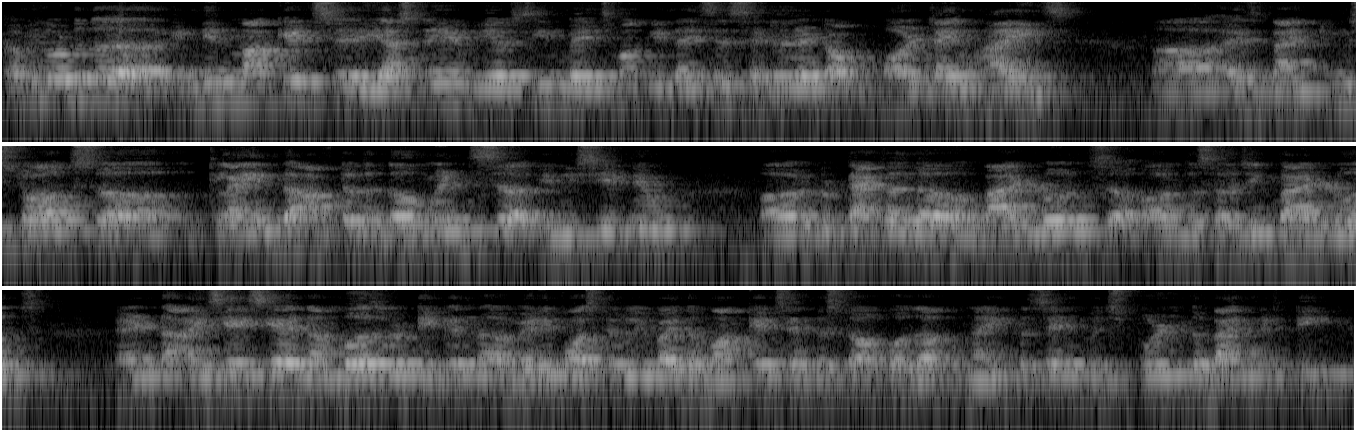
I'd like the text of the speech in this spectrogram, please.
Coming over to the Indian markets, yesterday we have seen benchmark indices settle at all-time highs uh, as banking stocks uh, climbed after the government's uh, initiative to tackle the bad loans or the surging bad loans and ICICI numbers were taken uh, very positively by the markets and the stock was up 9% which pulled the bank nifty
